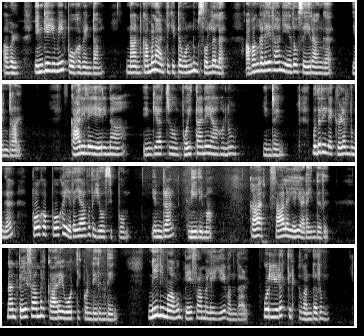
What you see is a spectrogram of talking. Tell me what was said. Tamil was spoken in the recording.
அவள் எங்கேயுமே போக வேண்டாம். நான் கமலா ஆண்டிக்கிட்ட ஒன்றும் சொல்லலை. அவங்களே தான் ஏதோ செய்கிறாங்க என்றாள். காரிலே ஏறினா எங்கேயாச்சும் போய்த்தானே ஆகணும்? என்றேன். முதலிலே கிளம்புங்க. போக போக எதையாவது யோசிப்போம் என்றாள் நீலிமா. கார் சாலையை அடைந்தது. நான் பேசாமல் காரை ஓட்டி கொண்டிருந்தேன். நீலிமாவும் பேசாமலேயே வந்தாள். ஒரு இடத்திற்கு வந்ததும்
